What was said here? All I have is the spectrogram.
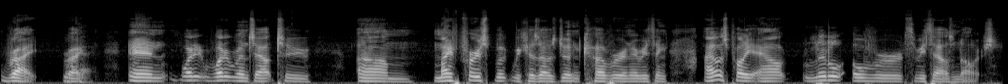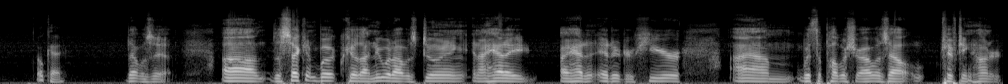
Right, right. Okay. And what it, what it runs out to, um, my first book because I was doing cover and everything, I was probably out a little over three thousand dollars. Okay. That was it. Um, the second book, because I knew what I was doing, and I had a I had an editor here um, with the publisher. I was out fifteen hundred,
